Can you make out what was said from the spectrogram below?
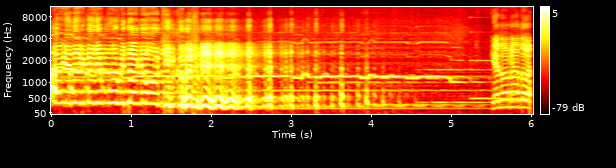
আমি এদের কাছে মুখ দেখাবো কি করে? কেন না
